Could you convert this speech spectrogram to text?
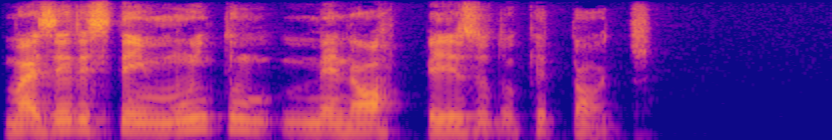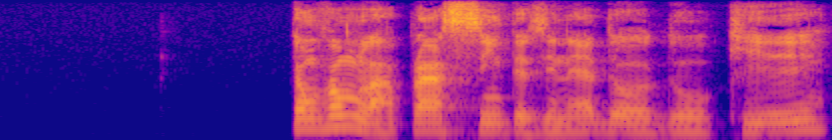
mas eles têm muito menor peso do que Todd. Então vamos lá para a síntese né, do, do que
